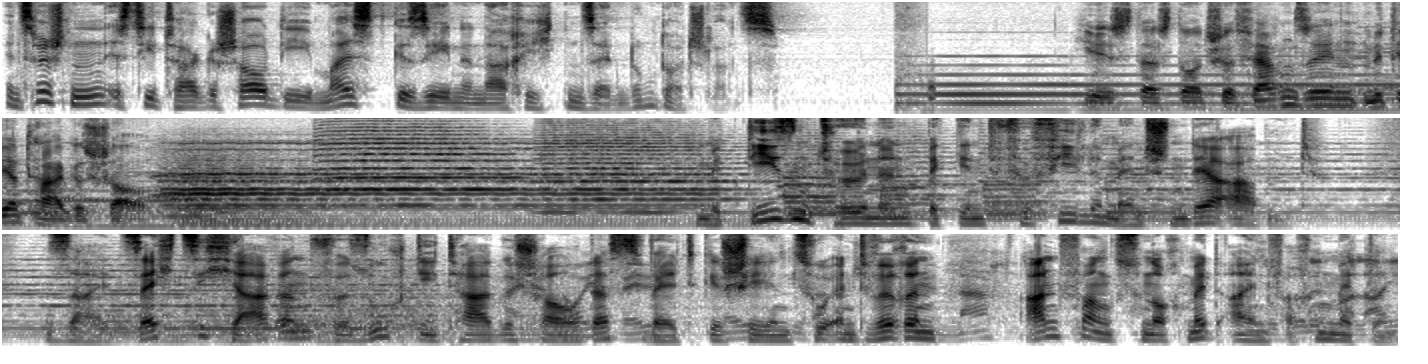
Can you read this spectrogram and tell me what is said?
Inzwischen ist die Tagesschau die meistgesehene Nachrichtensendung Deutschlands. Hier ist das deutsche Fernsehen mit der Tagesschau. Mit diesen Tönen beginnt für viele Menschen der Abend. Seit 60 Jahren versucht die Tagesschau, das Weltgeschehen zu entwirren, anfangs noch mit einfachen Mitteln.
